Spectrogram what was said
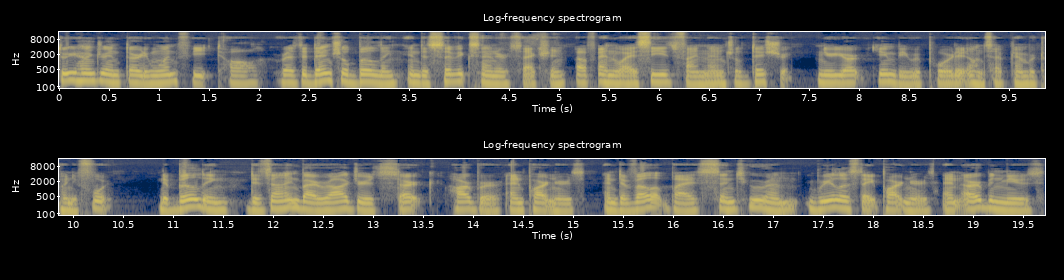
331 feet tall residential building in the Civic Center section of NYC's financial district, New York YIMBY reported on September 24. The building, designed by Rogers Stirk Harbour and Partners and developed by Centurion Real Estate Partners and Urban Muse,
